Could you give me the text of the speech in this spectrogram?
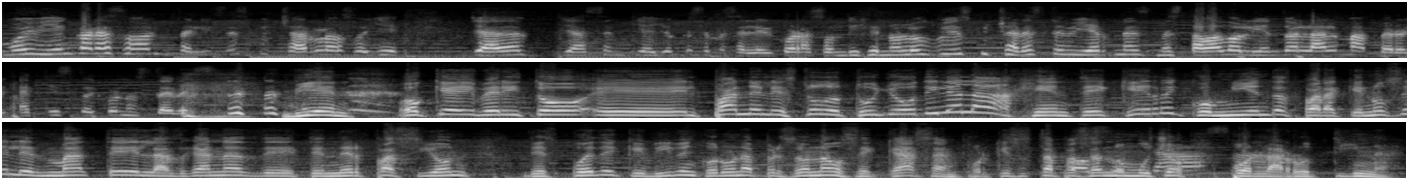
Muy bien, corazón. Feliz de escucharlos. Oye, ya, ya sentía yo que se me salía el corazón. Dije, no los voy a escuchar este viernes. Me estaba doliendo el alma, pero aquí estoy con ustedes. Bien, ok, Berito, eh, el panel es todo tuyo. Dile a la gente qué recomiendas para que no se les mate las ganas de tener pasión después de que viven con una persona o se casan, porque eso está pasando mucho casan. por la rutina.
